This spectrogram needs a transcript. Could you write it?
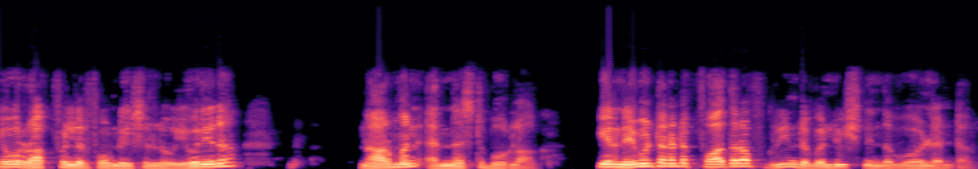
ఎవరు రాక్ ఫెల్లర్ ఫౌండేషన్లో ఎవరైనా? నార్మన్ ఎర్నెస్ట్ బోర్లాగ్ ఈయన ఏమంటారంటే father of green revolution in the world అంటారు.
